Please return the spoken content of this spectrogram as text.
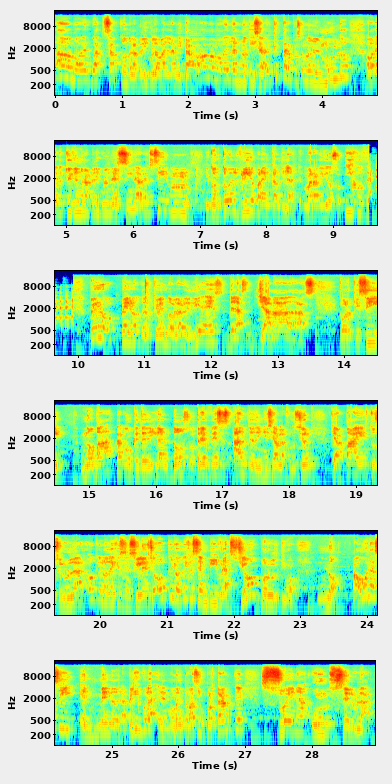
ah, vamos a ver WhatsApp cuando la película va en la mitad, ah, vamos a ver las noticias, a ver qué estará pasando en el mundo ahora que estoy viendo una película en el cine, a ver si, mm, y con todo el brillo para encandilarte. Maravilloso, hijos de... Pero, pero, de los que vengo a hablar hoy día es de las llamadas. Porque sí, no basta con que te digan dos o tres veces antes de iniciar la función que apagues tu celular o que lo dejes en silencio o que lo dejes en vibración por último. No. Aún así, en medio de la película, en el momento más importante, suena un celular.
